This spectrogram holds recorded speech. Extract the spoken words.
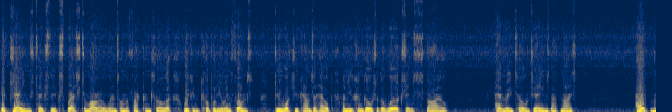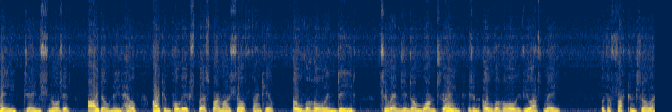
If James takes the express tomorrow, went on the Fat Controller, we can couple you in front. Do what you can to help, and you can go to the works in style. Henry told James that night. Help me, James snorted. I don't need help. I can pull the express by myself, thank you. Overhaul indeed. Two engines on one train is an overhaul, if you ask me. But the Fat Controller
